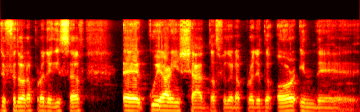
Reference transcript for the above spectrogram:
the Fedora project itself, uh, we are in chat.fedora project or in the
